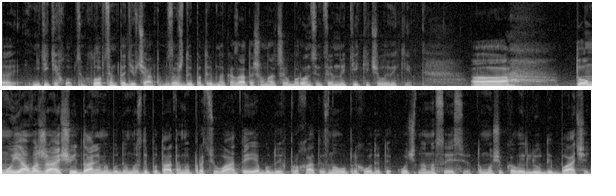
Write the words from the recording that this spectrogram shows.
Е, Не тільки хлопцям, хлопцям та дівчатам. Завжди потрібно казати, що наші оборонці це не тільки чоловіки. Тому я вважаю, що і далі ми будемо з депутатами працювати. Я буду їх прохати знову приходити очно на сесію, тому що коли люди бачать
